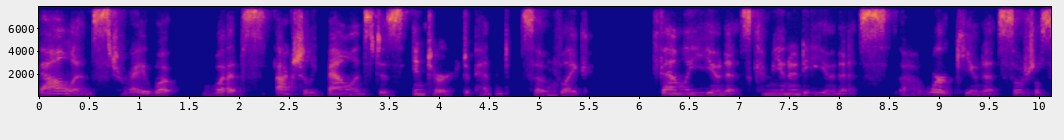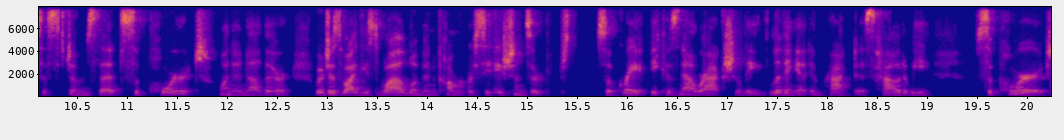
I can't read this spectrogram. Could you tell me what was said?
balanced, right? What what's actually balanced is interdependence of mm-hmm. like family units, community units, uh, work units, social systems that support one another, which is why these wild women conversations are so great because now we're actually living it in practice. How do we support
